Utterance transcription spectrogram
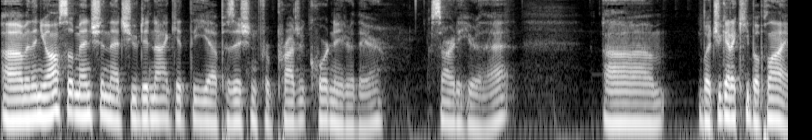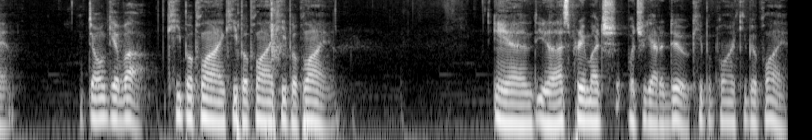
Um, and then you also mentioned that you did not get the uh, position for project coordinator there. Sorry to hear that. Um, but you got to keep applying. Don't give up. Keep applying, keep applying, keep applying. And, you know, that's pretty much what you got to do. Keep applying, keep applying.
